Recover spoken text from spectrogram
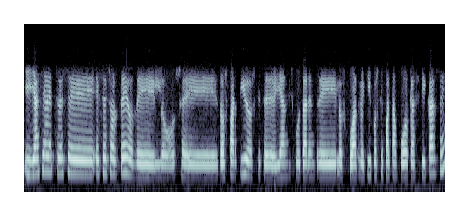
Y ya se ha hecho ese, ese sorteo de los eh, dos partidos que se deberían disputar entre los cuatro equipos que faltan por clasificarse,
